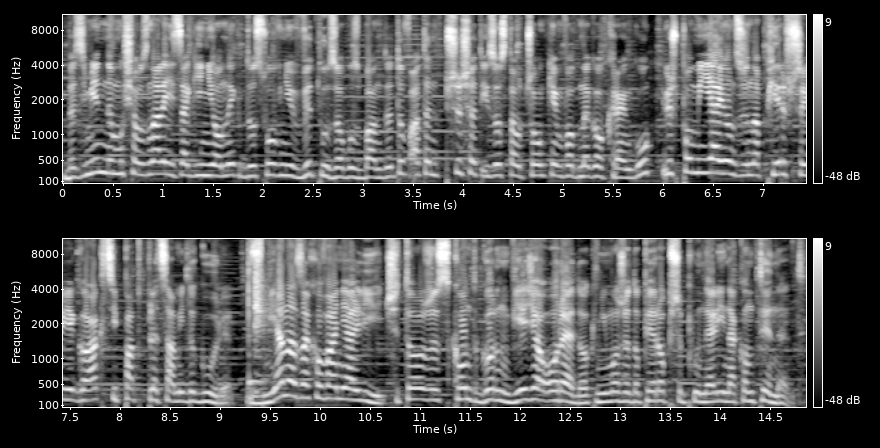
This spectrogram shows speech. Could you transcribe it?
Bezimienny musiał znaleźć zaginionych, dosłownie wytłuc z obóz bandytów, a ten przyszedł i został członkiem wodnego kręgu, już pomijając, że na pierwszej jego akcji padł plecami do góry. Zmiana zachowania Lee, czy to, że skąd Gorn wiedział o Redok, mimo że dopiero przypłynęli na kontynent.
